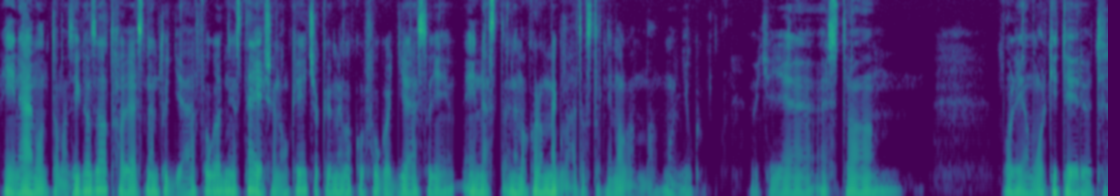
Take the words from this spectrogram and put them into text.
én elmondtam az igazat, ha ő ezt nem tudja elfogadni, az teljesen oké, okay, csak ő meg akkor fogadja ezt, hogy én, én ezt nem akarom megváltoztatni magamban, mondjuk. Úgyhogy eh, ezt a poliamor kitérőt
